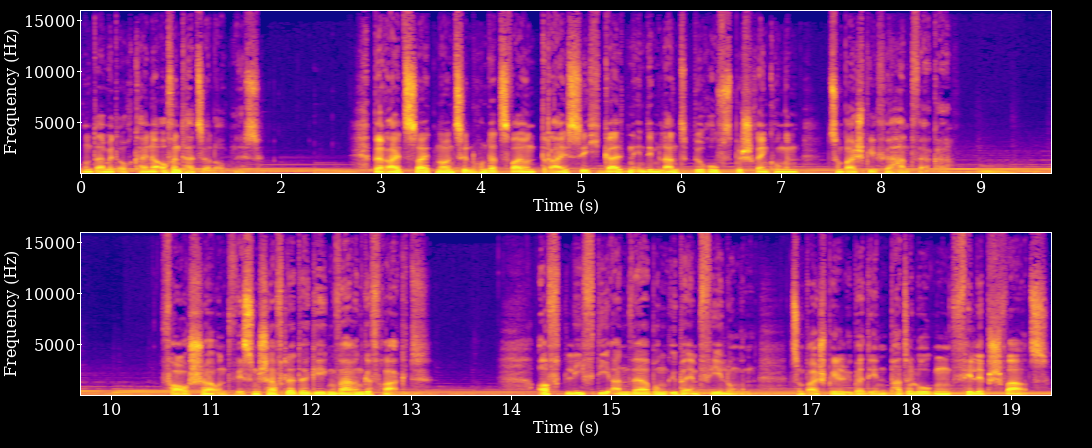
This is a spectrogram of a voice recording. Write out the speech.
und damit auch keine Aufenthaltserlaubnis. Bereits seit 1932 galten in dem Land Berufsbeschränkungen, zum Beispiel für Handwerker. Forscher und Wissenschaftler dagegen waren gefragt. Oft lief die Anwerbung über Empfehlungen, zum Beispiel über den Pathologen Philipp Schwarz.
